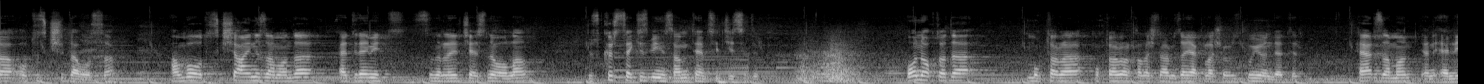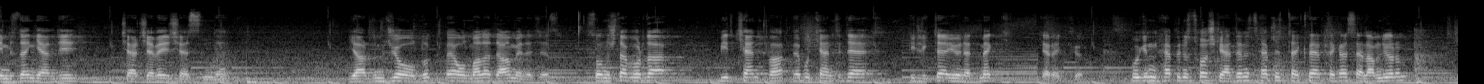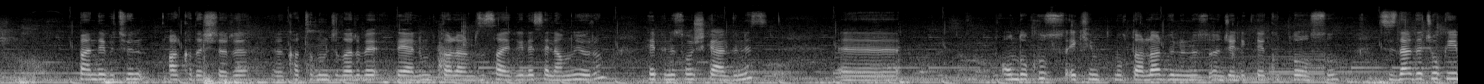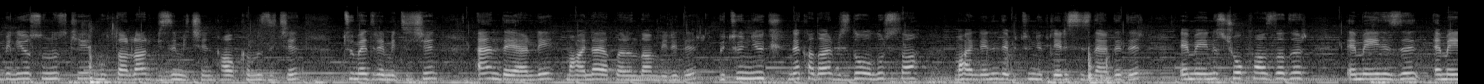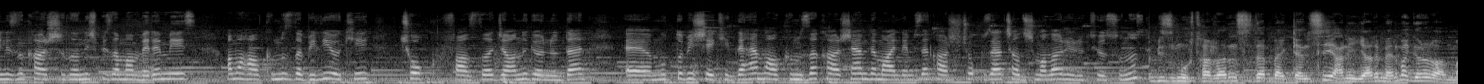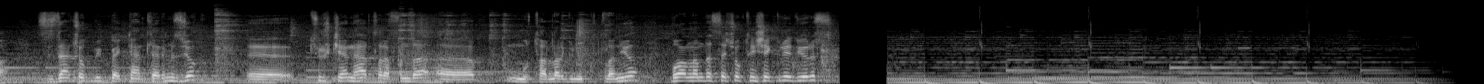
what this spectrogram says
30 kişi de olsa. Ama bu 30 kişi aynı zamanda Edremit sınırları içerisinde olan 148 bin insanın temsilcisidir. O noktada muhtara, muhtar arkadaşlarımıza yaklaşmamız bu yöndedir. Her zaman yani elimizden geldiği çerçeve içerisinde yardımcı olduk ve olmaya devam edeceğiz. Sonuçta burada bir kent var ve bu kenti de birlikte yönetmek gerekiyor. Bugün hepiniz hoş geldiniz. Hepinizi tekrar tekrar selamlıyorum. Ben de bütün arkadaşları, e, katılımcıları ve değerli muhtarlarımızı saygıyla selamlıyorum. Hepiniz hoş geldiniz. Ee, 19 Ekim Muhtarlar Gününüz öncelikle kutlu olsun. Sizler de çok iyi biliyorsunuz ki muhtarlar bizim için, halkımız için, tüm Edremit için en değerli mahalle ayaklarından biridir. Bütün yük ne kadar bizde olursa mahallenin de bütün yükleri sizlerdedir. Emeğiniz çok fazladır. Emeğinizin emeğinizin karşılığını hiçbir zaman veremeyiz. Ama halkımız da biliyor ki çok fazla canı gönülden e, mutlu bir şekilde hem halkımıza karşı hem de mahallemize karşı çok güzel çalışmalar yürütüyorsunuz. Biz muhtarların sizden beklentisi yani yarım elma gönül alma. Sizden çok büyük beklentilerimiz yok. Ee, Türkiye'nin her tarafında e, muhtarlar günü kutlanıyor. Bu anlamda size çok teşekkür ediyoruz.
